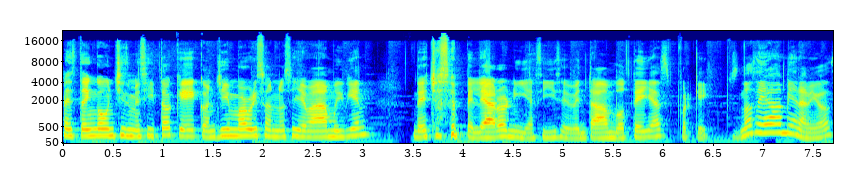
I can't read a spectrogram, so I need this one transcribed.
Les tengo un chismecito que con Jim Morrison no se llevaba muy bien. De hecho, se pelearon y así se ventaban botellas porque pues, no se llevaban bien, amigos.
